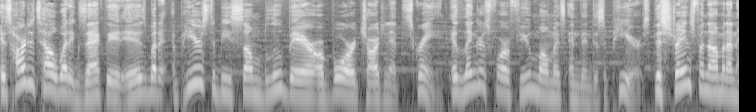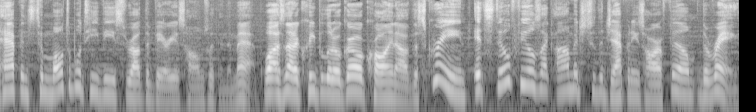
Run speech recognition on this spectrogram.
It's hard to tell what exactly it is, but it appears to be some blue bear or boar charging at the screen. It lingers for a few moments and then disappears. This strange phenomenon happens to multiple TVs throughout the various homes within the map. While it's not a creepy little girl crawling out of the screen, it still feels like homage to the Japanese horror film The Ring,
